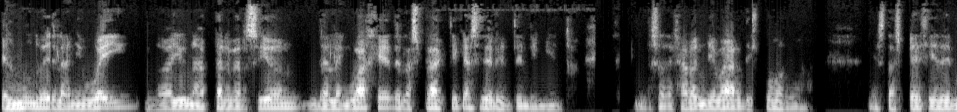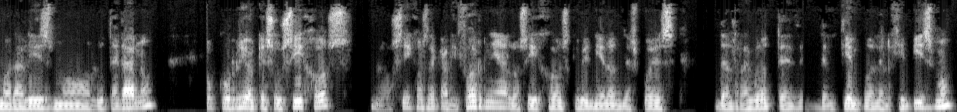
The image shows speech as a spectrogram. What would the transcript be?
el mundo de la New Way, cuando hay una perversión del lenguaje, de las prácticas y del entendimiento. Se dejaron llevar por esta especie de moralismo luterano. Ocurrió que sus hijos, los hijos de California, los hijos que vinieron después del rebote del tiempo del hipismo,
